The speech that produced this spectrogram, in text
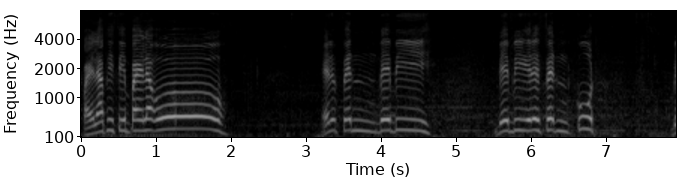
ไปแล้วพี่ฟิล์มไปแล้ว โอ้เอลฟินเบบีเบบีเอลฟินกู๊ด บ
